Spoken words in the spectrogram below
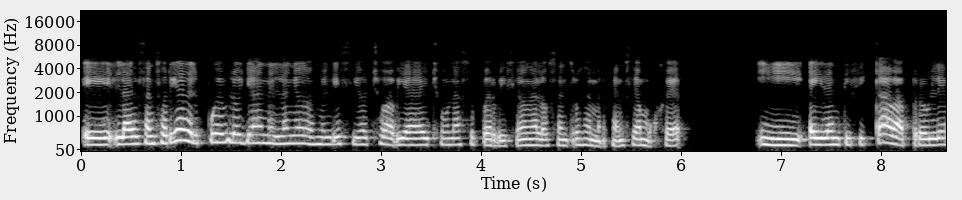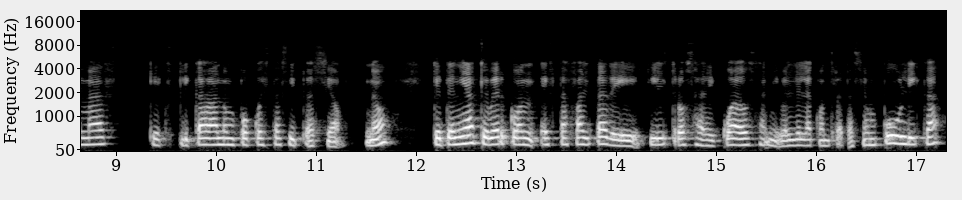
Eh, la Defensoría del Pueblo ya en el año 2018 había hecho una supervisión a los centros de emergencia mujer y, e identificaba problemas que explicaban un poco esta situación, ¿no? Que tenía que ver con esta falta de filtros adecuados a nivel de la contratación pública,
